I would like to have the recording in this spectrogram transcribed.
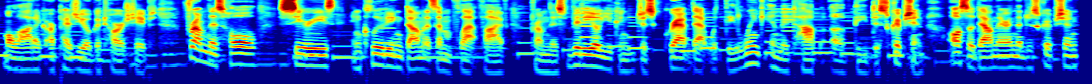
melodic arpeggio guitar shapes from this whole series, including dominant 7 flat 5 from this video. You can just grab that with the link in the top of the description. Also down there in the description,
